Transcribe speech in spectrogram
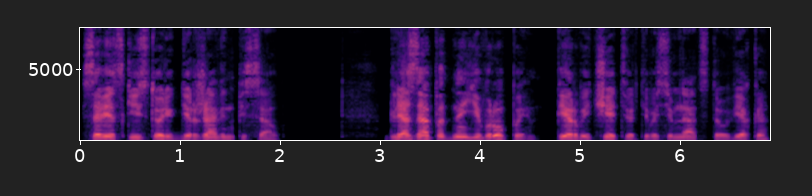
Советский историк Державин писал, «Для Западной Европы первой четверти XVIII века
